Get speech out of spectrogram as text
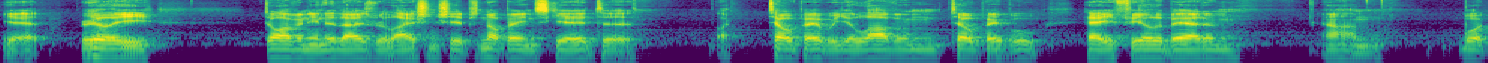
yeah, really diving into those relationships, not being scared to like tell people you love them, tell people how you feel about them, um, what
